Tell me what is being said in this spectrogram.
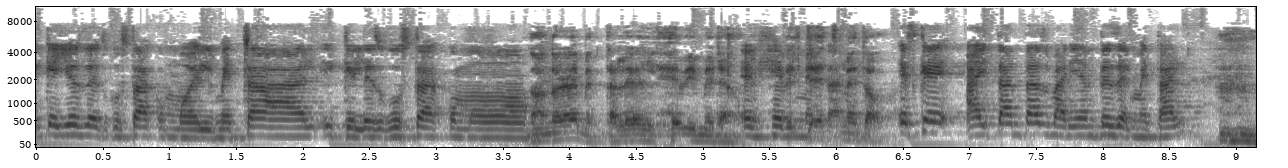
de que a ellos les gusta como el metal y que les gusta como No, no era el metal, era el heavy metal. el heavy death metal. metal. Es que hay tantas variantes del metal Ujú.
